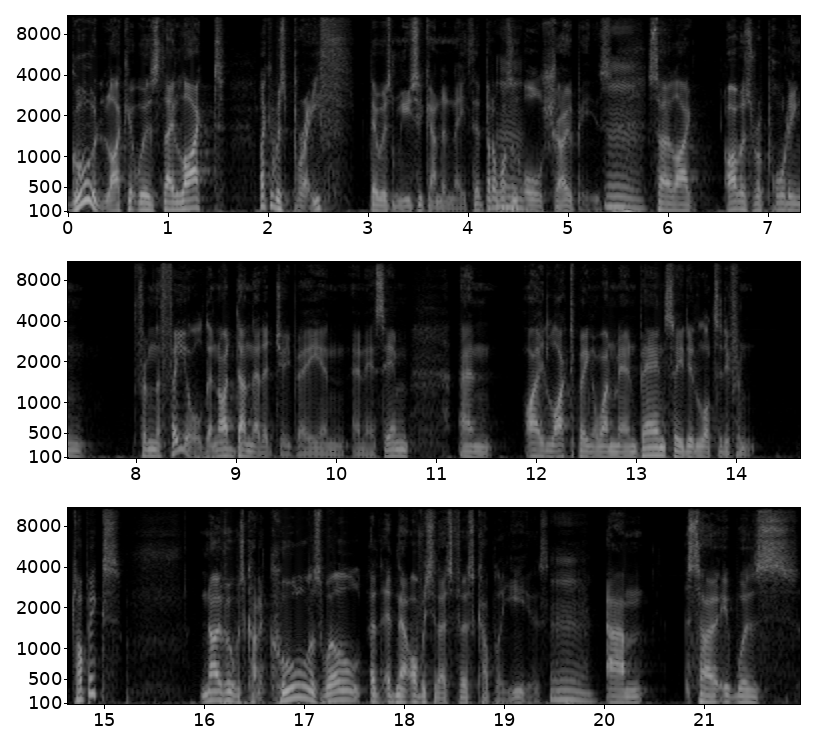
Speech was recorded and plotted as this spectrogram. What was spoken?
good. Like it was, they liked like it was brief. There was music underneath it, but it wasn't all showbiz. So like I was reporting from the field, and I'd done that at GB and, and SM, and I liked being a one man band. So you did lots of different topics. Nova was kind of cool as well. And now, obviously, those first couple of years. Um, so it was.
